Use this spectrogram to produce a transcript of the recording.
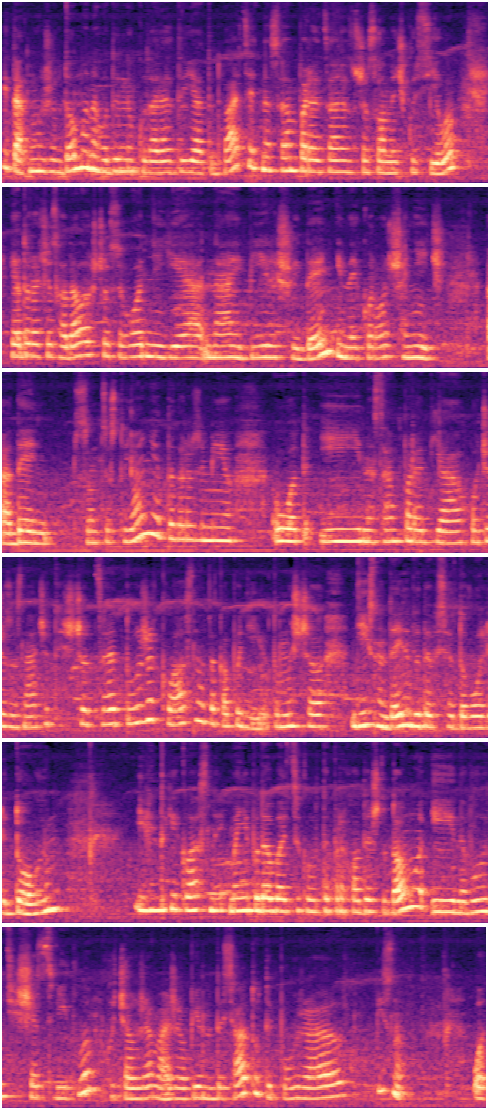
І так, ми вже вдома на годиннику зараз 9.20. Насамперед зараз вже сонечко сіло. Я, до речі, згадала, що сьогодні є найбільший день і найкоротша ніч. День сонцестояння, я так розумію. От і насамперед я хочу зазначити, що це дуже класна така подія, тому що дійсно день видався доволі довгим. І він такий класний. Мені подобається, коли ти приходиш додому і на вулиці ще світло, хоча вже майже о на десяту, типу, вже пізно. От,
